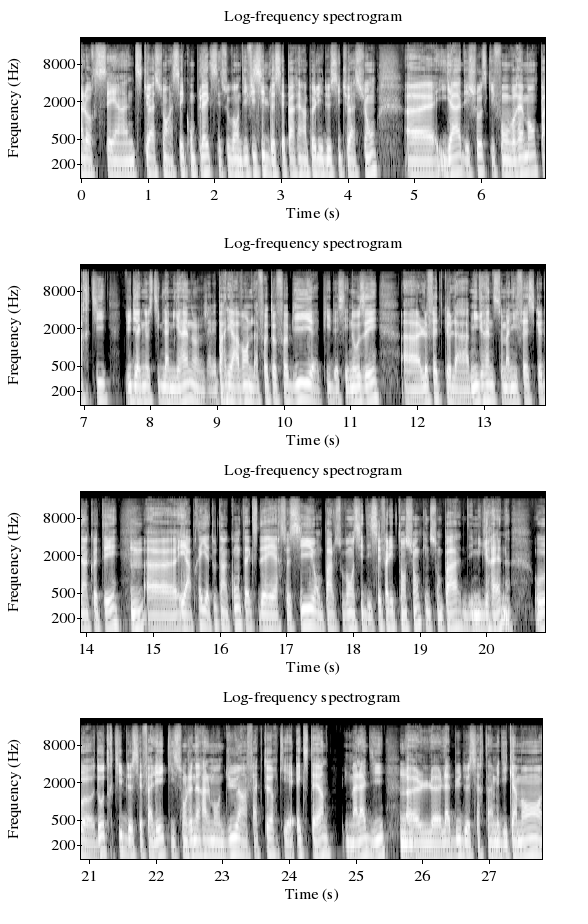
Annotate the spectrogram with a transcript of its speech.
Alors, c'est une situation assez complexe. C'est souvent difficile de séparer un peu les deux situations. Euh, Il y a des choses qui font vraiment partie du diagnostic de la migraine. J'avais parlé avant de la photophobie et puis de ces nausées. Euh, le fait que la migraine se manifeste que d'un côté. Mhm. Euh, et après, il y a tout un contexte derrière ceci. On parle souvent aussi des céphalées de tension qui ne sont pas des migraines ou d'autres types de céphalées qui sont généralement dus à un facteur qui est externe, une maladie, le- l'abus de certains médicaments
